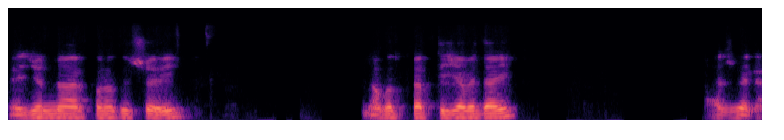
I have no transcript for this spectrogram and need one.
এই জন্য আর কোনো কিছুই নগদ প্রাপ্তি যাবে তাই? আসবে না।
